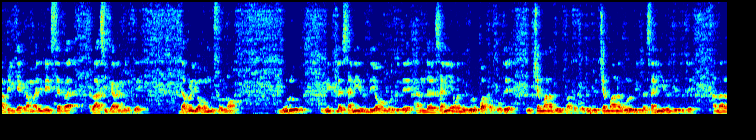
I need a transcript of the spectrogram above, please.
அப்படின்னு கேட்குற மாதிரி ரிஷப ராசிக்காரங்களுக்கு டபுள் யோகம்னு சொல்லணும். குரு வீட்டில் சனி இருந்து யோகம் கொடுக்குது. அந்த சனியை வந்து குரு பார்க்க போது உச்சமான குரு பார்க்க போது உச்சமான குரு வீட்டில் சனி இருந்துருக்குது. அதனால்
